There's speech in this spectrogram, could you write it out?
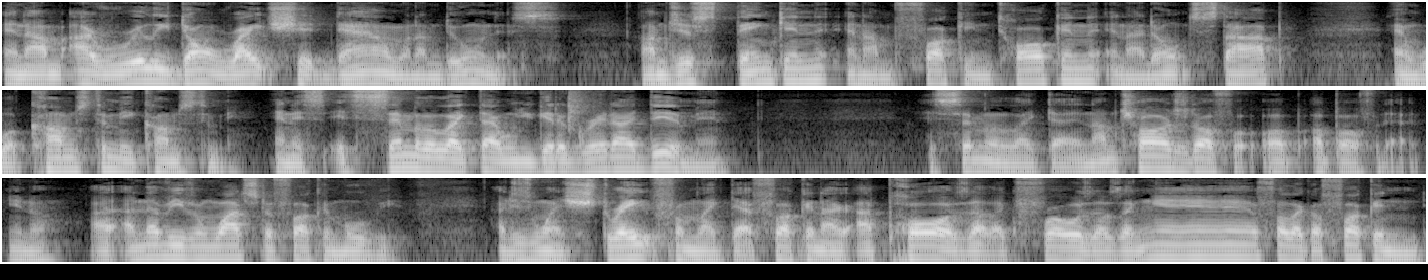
And I'm I really don't write shit down when I'm doing this. I'm just thinking and I'm fucking talking and I don't stop. And what comes to me comes to me. And it's it's similar like that when you get a great idea, man. It's similar like that. And I'm charged off up, up off of that, you know. I, I never even watched a fucking movie. I just went straight from like that fucking I, I paused, I like froze. I was like, yeah, I felt like a fucking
